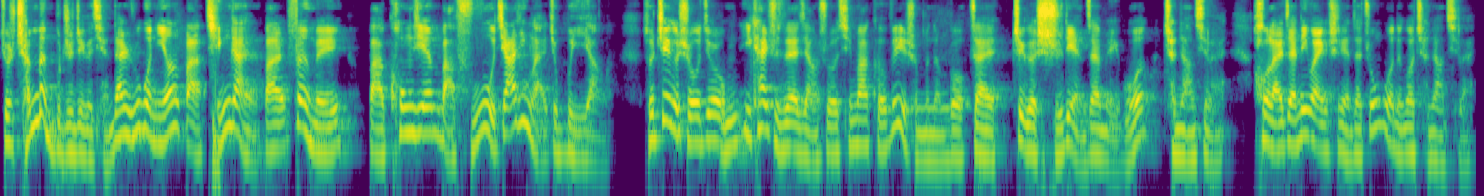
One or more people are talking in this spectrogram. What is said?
就是成本不值这个钱。但是如果你要把情感、把氛围、把空间、把服务加进来，就不一样了。所以这个时候，就是我们一开始在讲说，星巴克为什么能够在这个时点在美国成长起来，后来在另外一个时点在中国能够成长起来，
